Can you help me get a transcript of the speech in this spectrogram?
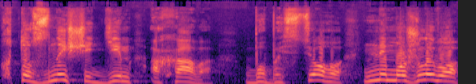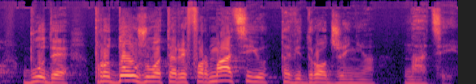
хто знищить дім Ахава, бо без цього неможливо буде продовжувати реформацію та відродження нації.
